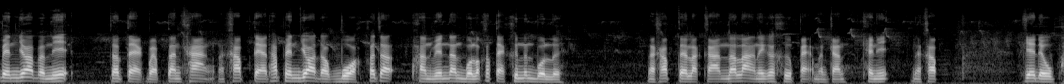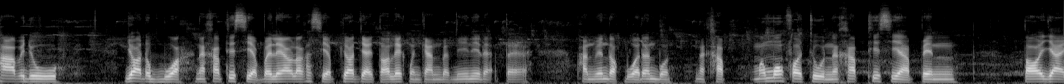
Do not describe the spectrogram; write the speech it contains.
เป็นยอดแบบนี้ จะแตกแบบด้านข้างนะครับ แต่ถ้าเป็นยอดดอกบัวก็จะพันเว้นด้านบนแล้วก็แตกขึ้นด้านบนเลยนะครับ แต่หลักการด้านล่างนี้ก็คือแปะเหมือนกันแค่นี้นะครับโอเคเดี๋ยวพาไปดูยอดดอกบัวนะครับ ที่เสียบไปแล้วแล้วก็เสียบยอดใหญ่ตอเล็กเหมือนกันแบบนี้นี่แหละแต่พันเว้นดอกบัวด้านบนนะครับมะม่วงฟอร์จูนนะครับที่เสียบเป็น ตอใหญ่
